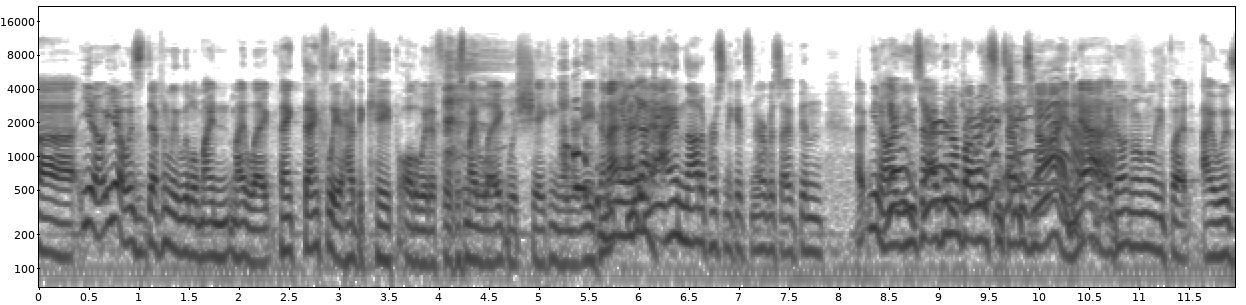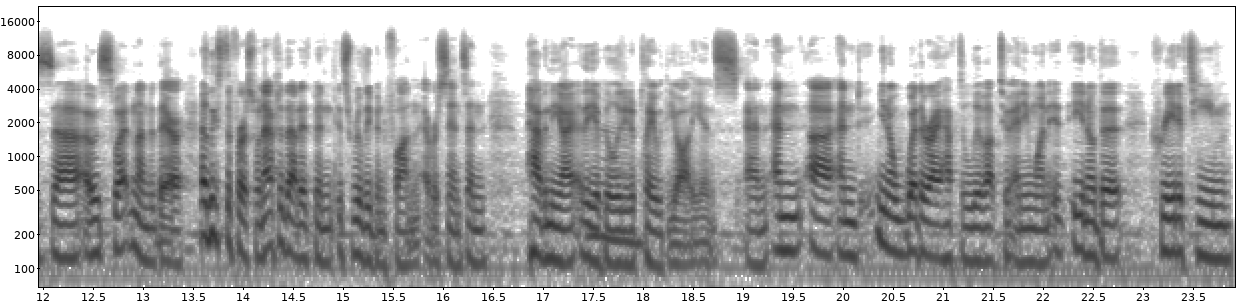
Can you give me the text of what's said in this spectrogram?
right. uh, you know yeah it was definitely a little my my leg thank, thankfully I had the cape all the way to full because my leg was shaking underneath Oh, and, I, and? I, I am not a person that gets nervous I've been I- you know I've used I've been on Broadway since I was nine. yeah. Yeah, I don't normally, but I was uh, I was sweating under there. At least the first one. After that, it's been it's really been fun ever since, and having the uh, the ability to play with the audience, and and uh, and you know whether I have to live up to anyone, it, you know the creative team.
